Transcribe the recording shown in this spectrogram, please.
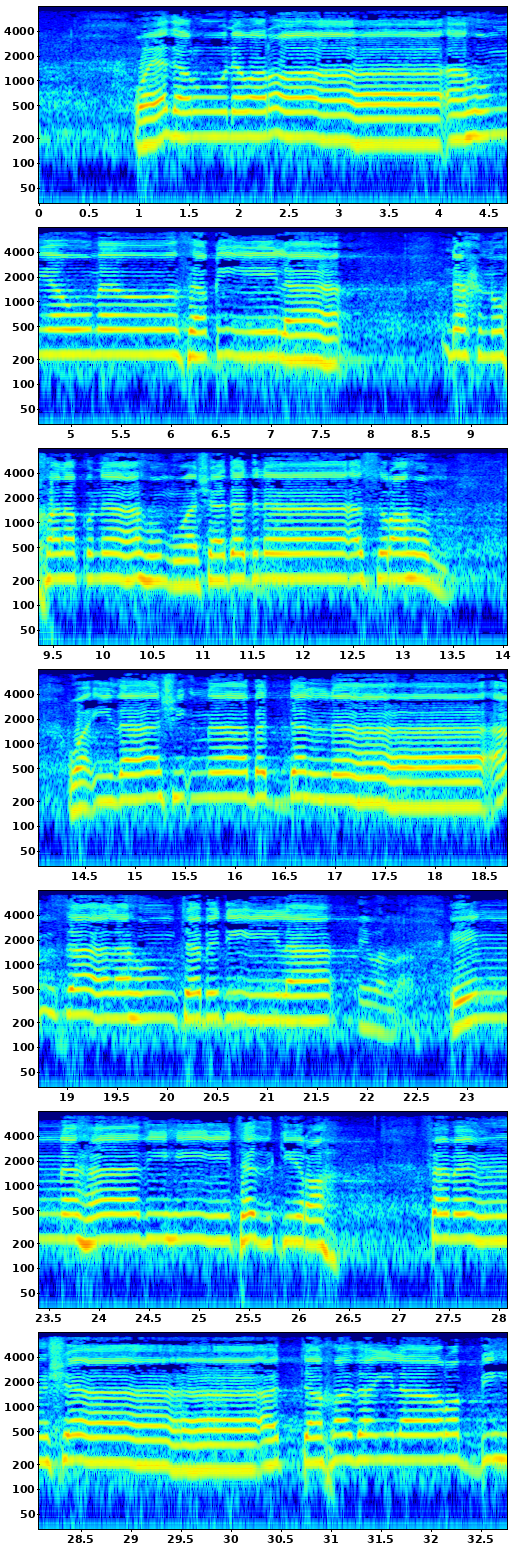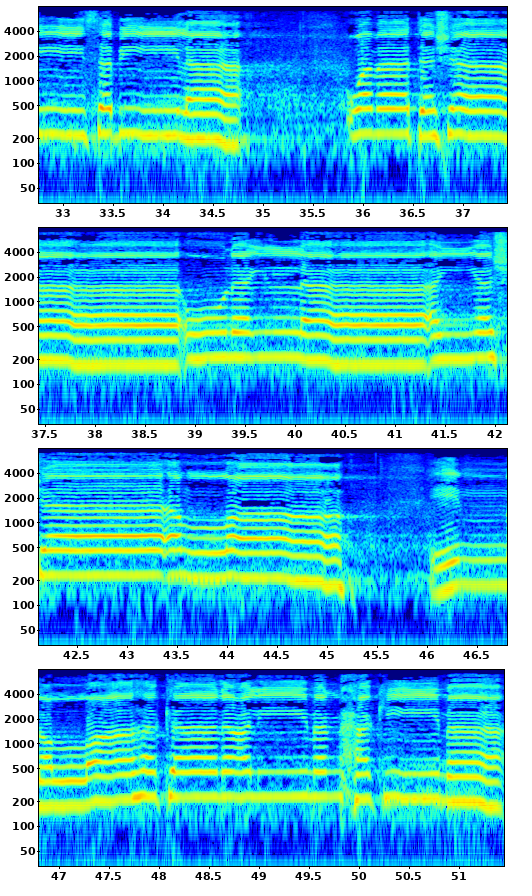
ويذرون وراءهم يوما ثقيلا. نحن خلقناهم وشددنا أسرهم. وإذا شئنا بدلنا أمثالهم تبديلا. إي والله. إن هذه تذكرة. فمن شاء اتخذ إلى ربه سبيلا وما تشاءون إلا أن يشاء الله إن الله كان عليما حكيما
